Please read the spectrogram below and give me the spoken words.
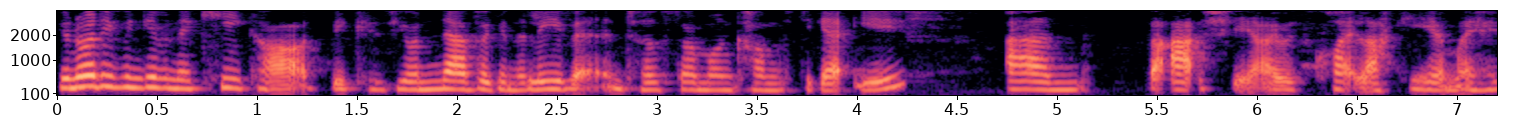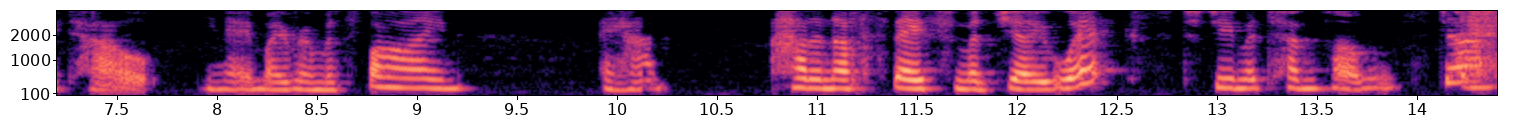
You're not even given a key card because you're never going to leave it until someone comes to get you. Um, but actually, I was quite lucky in my hotel. You know, my room was fine. I had had enough space for my Joe Wicks to do my 10,000 steps.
